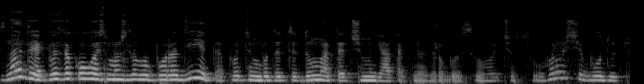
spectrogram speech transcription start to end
Знаєте, як ви за когось, можливо, порадієте, а потім будете думати, чому я так не зробив свого часу. Гроші будуть.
